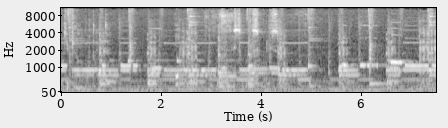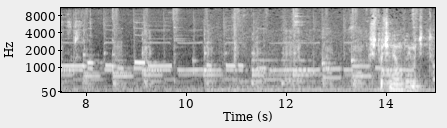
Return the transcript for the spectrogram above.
화면이 더 귀엽게 나온 것 같아. 그랬어 그랬어 그랬어 슈토츠 내용동이 만진다.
